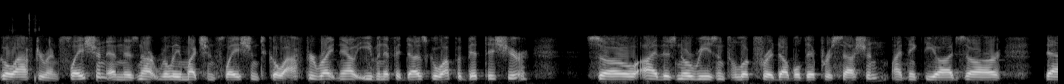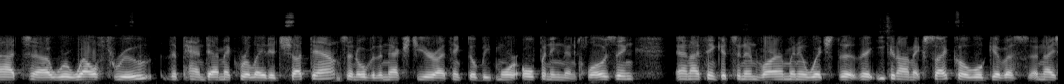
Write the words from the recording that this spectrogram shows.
go after inflation, and there's not really much inflation to go after right now, even if it does go up a bit this year. So uh, there's no reason to look for a double dip recession. I think the odds are that uh, we're well through the pandemic related shutdowns. And over the next year, I think there'll be more opening than closing. And I think it's an environment in which the, the economic cycle will give us a nice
